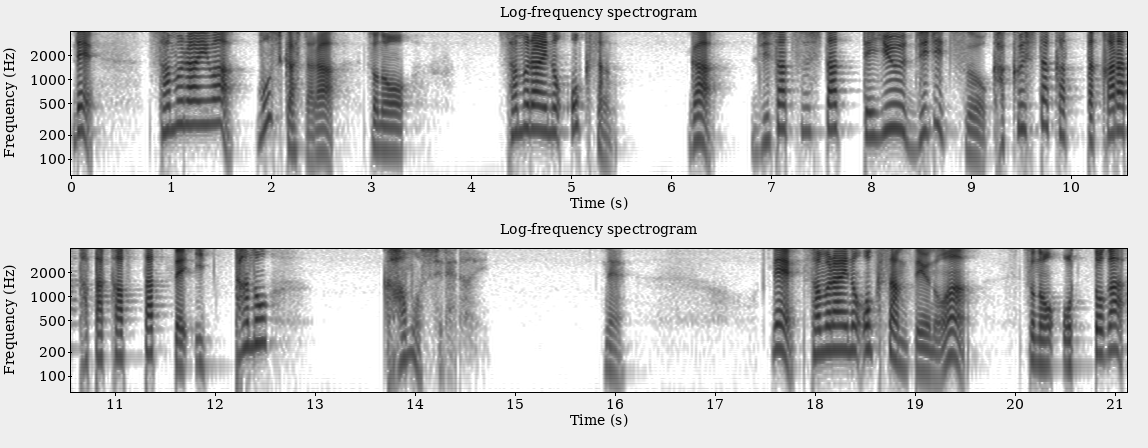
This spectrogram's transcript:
で侍はもしかしたらその侍の奥さんが自殺したっていう事実を隠したかったから戦ったって言ったのかもしれない。ね。で侍の奥さんっていうのはその夫が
